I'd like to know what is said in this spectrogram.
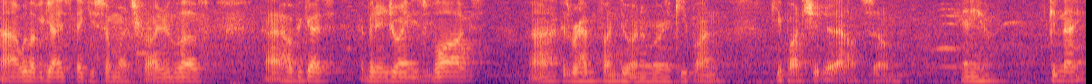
Uh, we love you guys. Thank you so much for all your love. Uh, I hope you guys have been enjoying these vlogs because we're having fun doing them. We're gonna keep on, keep on shooting it out. So, anywho, good night,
